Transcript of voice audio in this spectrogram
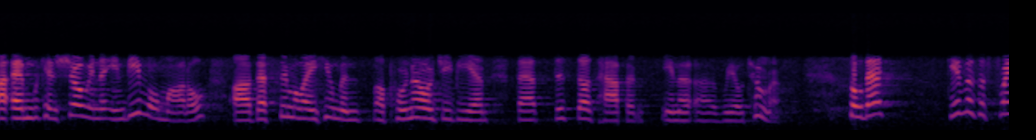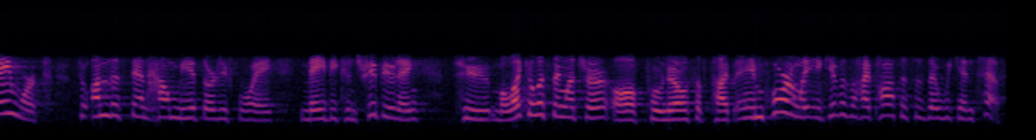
uh, and we can show in the in vivo model uh, that simulate human uh, proneural GBM that this does happen in a, a real tumor. So that gives us a framework to understand how MIR34A may be contributing to molecular signature of proneural subtype. And importantly, it gives us a hypothesis that we can test,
